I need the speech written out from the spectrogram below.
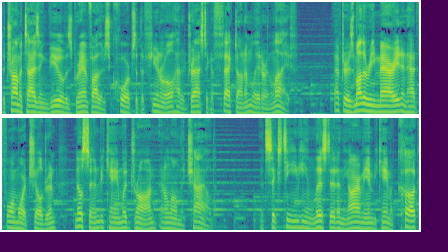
The traumatizing view of his grandfather's corpse at the funeral had a drastic effect on him later in life. After his mother remarried and had four more children, Nilsen became withdrawn and a lonely child. At 16, he enlisted in the Army and became a cook,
